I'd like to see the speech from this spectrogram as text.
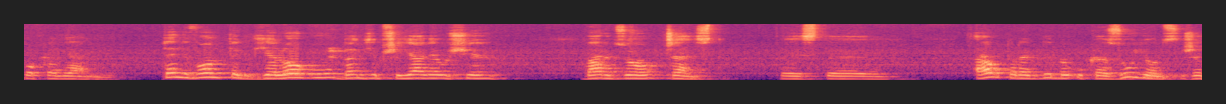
pokajania. Ten wątek dialogu będzie przejawiał się bardzo często. To jest e, autor, jak gdyby ukazując, że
